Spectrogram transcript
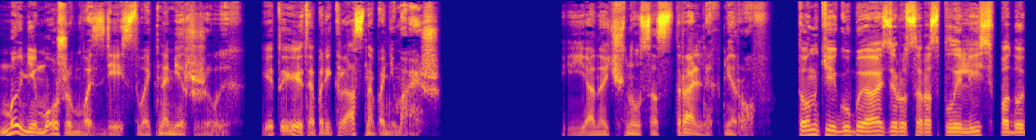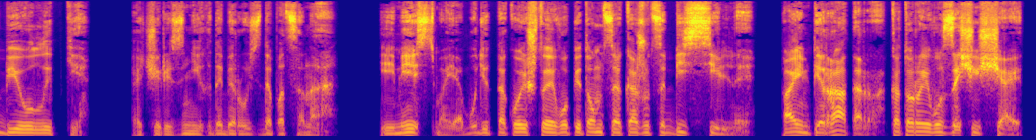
Мы не можем воздействовать на мир живых, и ты это прекрасно понимаешь. Я начну с астральных миров. Тонкие губы Азеруса расплылись в подобии улыбки, а через них доберусь до пацана. И месть моя будет такой, что его питомцы окажутся бессильны, а император, который его защищает,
